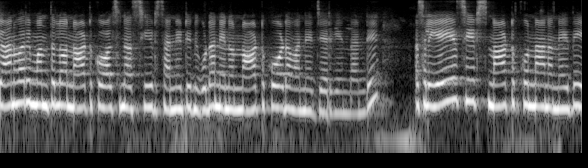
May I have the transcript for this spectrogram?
జనవరి మంత్లో నాటుకోవాల్సిన సీడ్స్ అన్నిటిని కూడా నేను నాటుకోవడం అనేది జరిగిందండి. అసలు ఏ ఏ సీడ్స్ నాటుకున్నాననేది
